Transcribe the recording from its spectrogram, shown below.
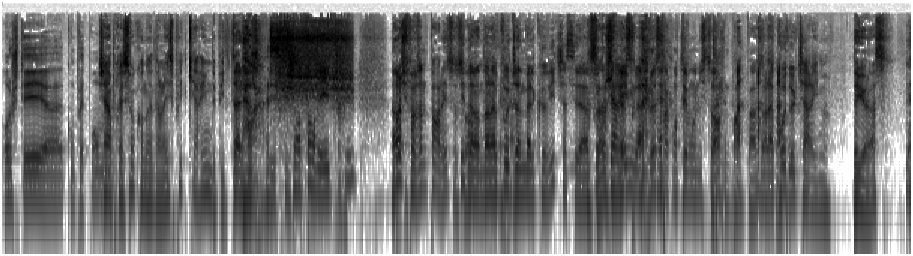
rejeter euh, complètement. J'ai l'impression qu'on est dans l'esprit de Karim depuis tout à l'heure. J'entends des trucs. Non, j'ai pas besoin de parler ce soir. Dans, dans la peau de John Malkovich, ça, c'est un peu C'est ça, de je, Karim laisse, là. je laisse raconter mon histoire, je ne parle pas. Dans la soir. peau de Karim. Dégueulasse. Ça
